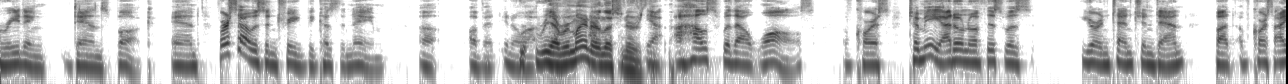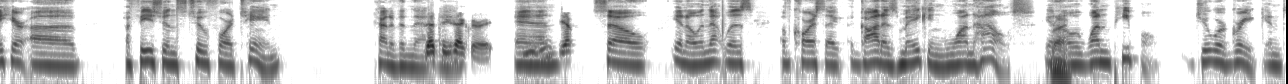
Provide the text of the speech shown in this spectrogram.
reading Dan's book, and first I was intrigued because the name uh, of it, you know, uh, yeah. Remind our listeners. Yeah, a house without walls. Of course, to me, I don't know if this was your intention, Dan, but of course, I hear uh, Ephesians two fourteen, kind of in that. That's vein. exactly right. And mm-hmm. yep. so you know, and that was, of course, a, God is making one house, you Right. know, one people, Jew or Greek, and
